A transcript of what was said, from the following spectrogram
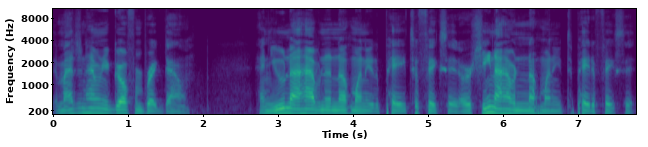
imagine having your girlfriend break down and you not having enough money to pay to fix it, or she not having enough money to pay to fix it,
